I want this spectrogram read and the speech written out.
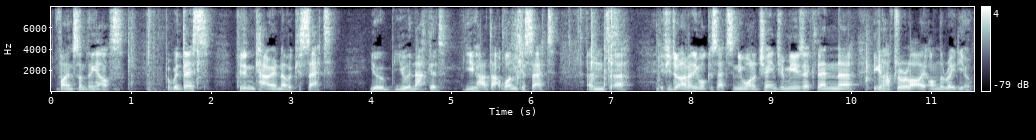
find something else. But with this, if you didn't carry another cassette, you, you were knackered. You had that one cassette, and uh, if you don't have any more cassettes and you want to change your music, then uh, you're going to have to rely on the radio.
